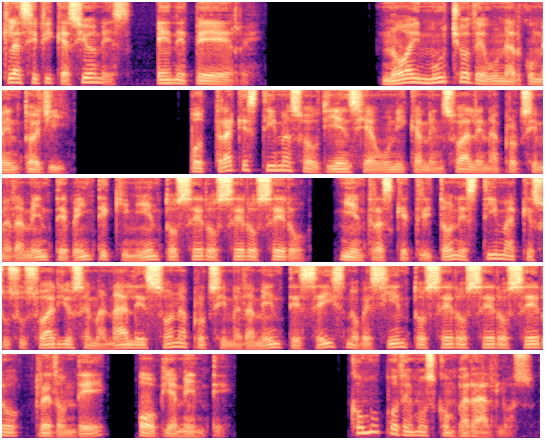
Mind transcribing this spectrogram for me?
Clasificaciones, NPR. No hay mucho de un argumento allí. Podtrack estima su audiencia única mensual en aproximadamente 20.500.000, mientras que Triton estima que sus usuarios semanales son aproximadamente 6.900.000, redonde, obviamente. ¿Cómo podemos compararlos?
